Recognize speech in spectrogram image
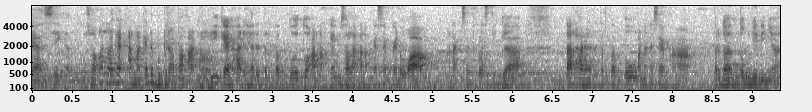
ya seingatku. Soalnya kan anaknya, anaknya ada beberapa kan. Hmm. Jadi kayak hari-hari tertentu itu anaknya misalnya anak SMP doang, anak SMP kelas 3. Ntar hari-hari tertentu anak SMA. Tergantung jadinya.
